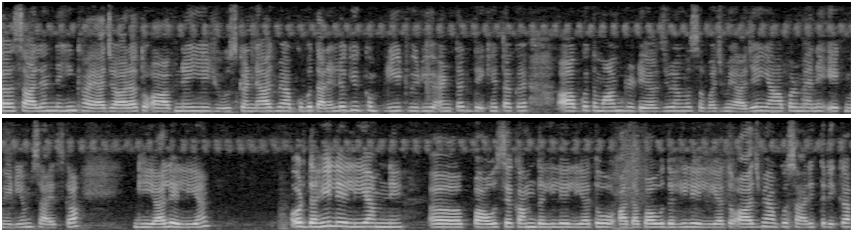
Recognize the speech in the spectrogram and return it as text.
सालन नहीं खाया जा रहा तो आपने ये यूज़ करना है। आज मैं आपको बताने लगी कंप्लीट वीडियो एंड तक देखें तक आपको तमाम डिटेल्स जो हैं वो समझ में आ जाए। यहाँ पर मैंने एक मीडियम साइज़ का घिया ले लिया और दही ले लिया हमने। पाव से कम दही ले लिया तो आधा पाव दही ले लिया। तो आज मैं आपको सारी तरीका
